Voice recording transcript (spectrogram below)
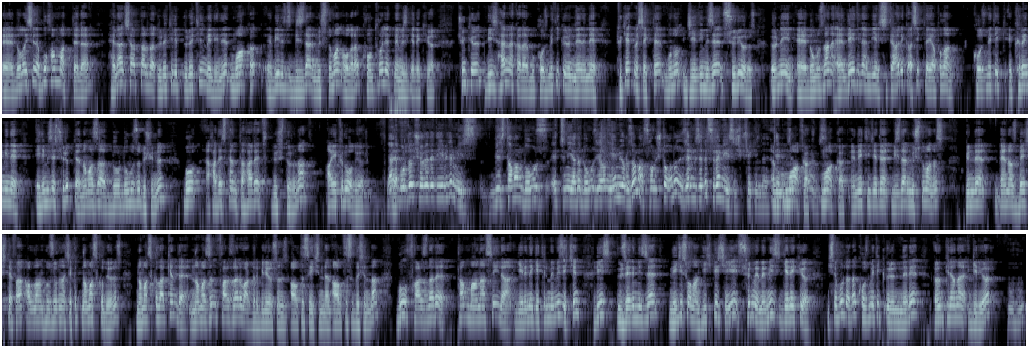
E, dolayısıyla bu ham maddeler helal şartlarda üretilip üretilmediğini muhakkak e, biz bizler Müslüman olarak kontrol etmemiz gerekiyor. Çünkü biz her ne kadar bu kozmetik ürünlerini tüketmesek de bunu cildimize sürüyoruz. Örneğin e, domuzdan elde edilen bir stearik asitle yapılan kozmetik e, kremini elimize sürüp de namaza durduğumuzu düşünün. Bu hadesten taharet düsturuna aykırı oluyor. Yani evet. burada şöyle de diyebilir miyiz? Biz tamam domuz etini ya da domuz yağını yemiyoruz ama sonuçta onu üzerimize de süremeyiz hiçbir şekilde. E, muhakkak, muhakkak. E, neticede bizler Müslümanız. Günde en az beş defa Allah'ın huzuruna çıkıp namaz kılıyoruz. Namaz kılarken de namazın farzları vardır biliyorsunuz altısı içinden altısı dışından. Bu farzları tam manasıyla yerine getirmemiz için biz üzerimize necis olan hiçbir şeyi sürmememiz gerekiyor. İşte burada da kozmetik ürünleri ön plana giriyor. Hı hı.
